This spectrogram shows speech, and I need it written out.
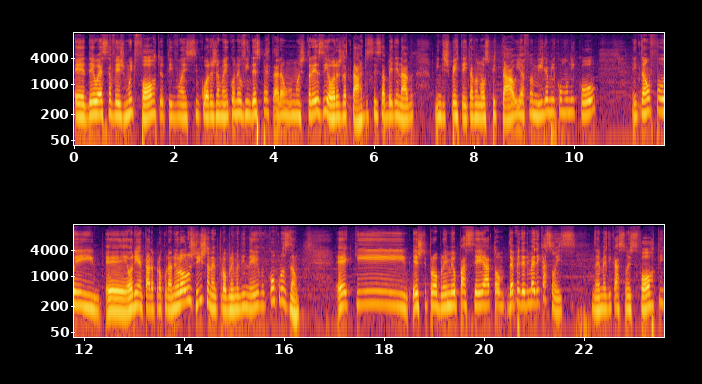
é, deu essa vez muito forte. Eu tive umas 5 horas da manhã. Quando eu vim despertar, eram umas 13 horas da tarde, sem saber de nada. Me despertei, estava no hospital e a família me comunicou Então fui é, orientada a procurar neurologista, né? Problema de nervo. Conclusão é que este problema eu passei a depender de medicações, né? Medicações fortes.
